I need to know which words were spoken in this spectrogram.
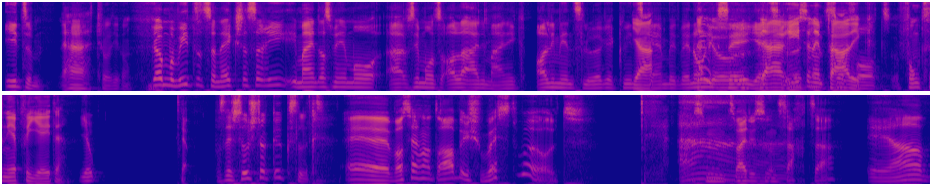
Item. Äh, Entschuldigung. Gehen wir weiter zur nächsten Serie. Ich meine, dass wir immer, äh, sind wir uns alle eine Meinung. Alle müssen es schauen. Queen's Ja. Gambit. Wer noch Ja, nicht ja. gesehen, jetzt. Ja. Riesenempfehlung. Funktioniert für jeden. Jo. Ja. Was hast du sonst noch gegüchselt? Äh, was ich noch dran bin, ist Westworld. Aus dem Ah. 2016. Ja,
